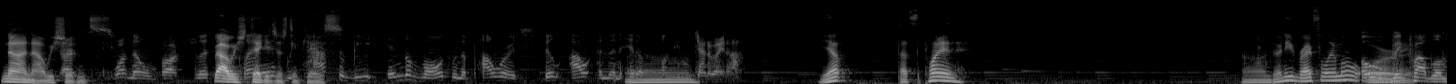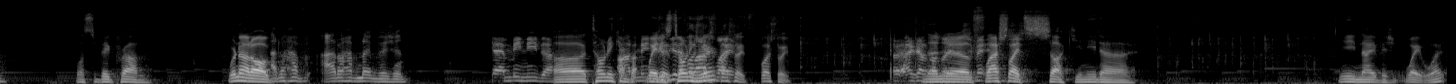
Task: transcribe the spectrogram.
Nah, nah, we shouldn't. What? No. Listen, Nah, we should take it just in we have case. to be in the vault when the power is still out and then hit a fucking Um, generator. Yep, that's the plan. Uh, do I need rifle ammo? Oh, or big problem. What's the big problem? We're not all. I don't have I don't have night vision. Yeah, me neither. Uh, Tony can. Uh, Wait, just is get a Tony here? flashlight. Flashlights, flashlights. I I got a No, no, flashlight. no. Just Flashlights suck. You need uh You need night vision. Wait, what?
